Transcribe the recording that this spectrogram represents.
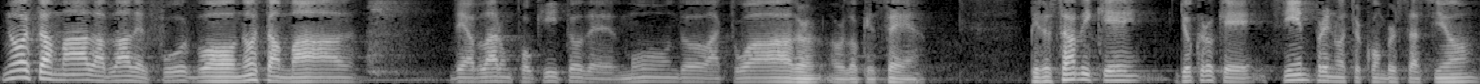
No está mal hablar del fútbol, no está mal de hablar un poquito del mundo actual o, o lo que sea. Pero sabe que yo creo que siempre nuestra conversación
